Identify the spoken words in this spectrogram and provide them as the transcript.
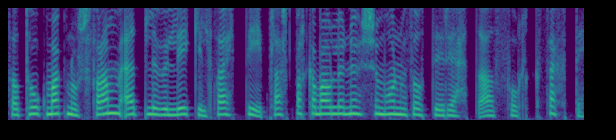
Þá tók Magnús fram ellifu likil þætti í plastbarkamálinu sem honum þótti rétt að fólk þekkti.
